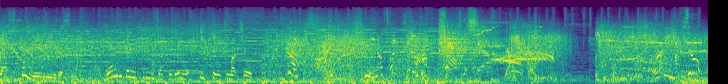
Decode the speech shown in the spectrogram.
安っぽいネーミングですがゴールデンフリーザとでも言っておきましょうか死になさいオラに任せろ。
